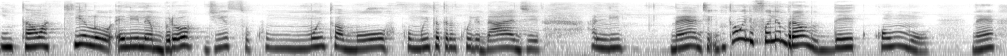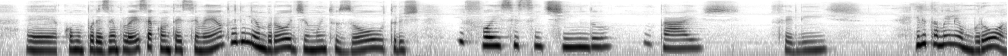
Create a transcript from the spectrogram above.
Então aquilo, ele lembrou disso com muito amor, com muita tranquilidade ali, né? De, então ele foi lembrando de como, né? É, como por exemplo esse acontecimento, ele lembrou de muitos outros e foi se sentindo em paz, feliz. Ele também lembrou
